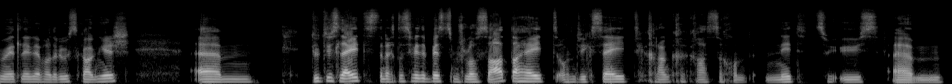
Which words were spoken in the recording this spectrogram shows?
mittlerweile, wo der Ausgang ist. Ähm, tut uns leid, dass ihr das wieder bis zum Schluss angetan habt. Und wie gesagt, die Krankenkasse kommt nicht zu uns. Ähm,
